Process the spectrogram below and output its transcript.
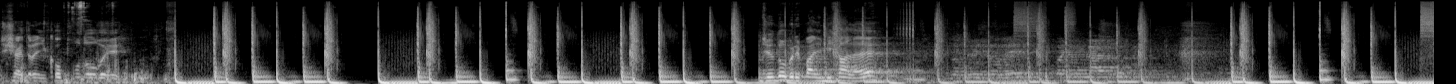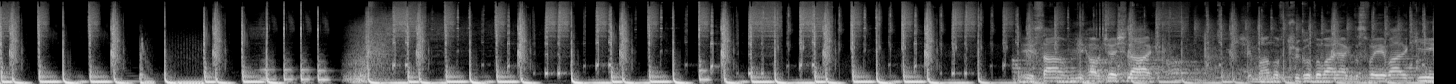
Dzisiaj trening obwodowy. Dzień dobry panie Michale. Sam Michał Cieślak. Siemano w przygotowaniach do swojej walki.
